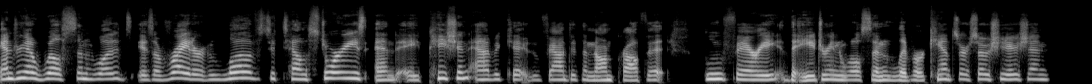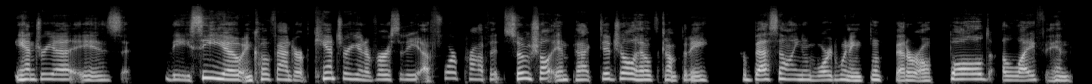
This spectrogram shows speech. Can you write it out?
Andrea Wilson Woods is a writer who loves to tell stories and a patient advocate who founded the nonprofit Blue Faery, the Adrienne Wilson Liver Cancer Association. Andrea is the CEO and co-founder of Cancer University, a for-profit social impact digital health company. Her best-selling award-winning book, Better Off Bald, A Life in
